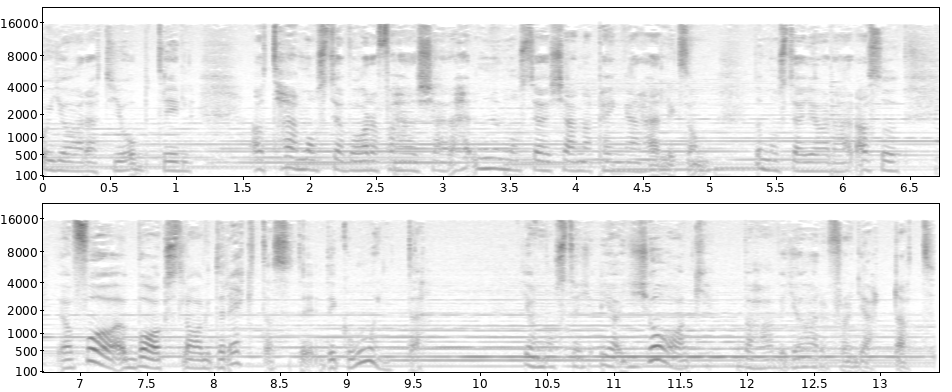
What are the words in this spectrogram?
och göra ett jobb till att här måste jag vara för här, här nu måste jag tjäna pengar här liksom. Då måste jag göra det här. Alltså, jag får bakslag direkt, alltså, det, det går inte. Jag, måste, jag, jag behöver göra det från hjärtat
